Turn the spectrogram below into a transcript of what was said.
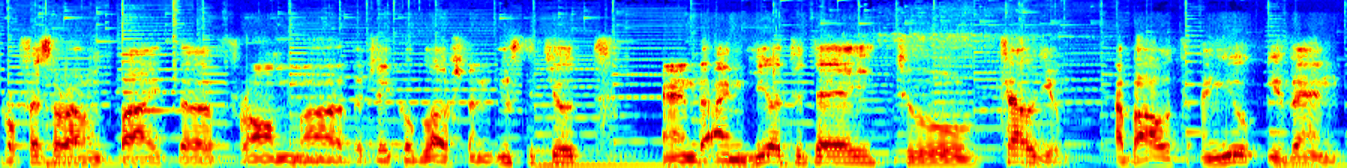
Professor Aaron Fait from uh, the Jacob Blaustein Institute, and I'm here today to tell you about a new event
